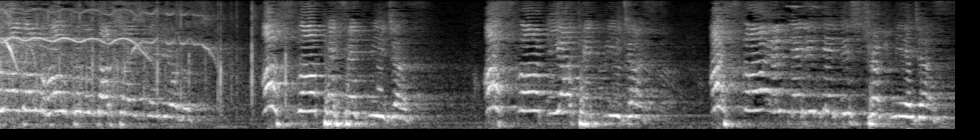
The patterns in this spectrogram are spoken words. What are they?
Buradan halkımıza söz veriyoruz. Asla pes etmeyeceğiz. Asla biat etmeyeceğiz. Asla önlerinde diz çökmeyeceğiz.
